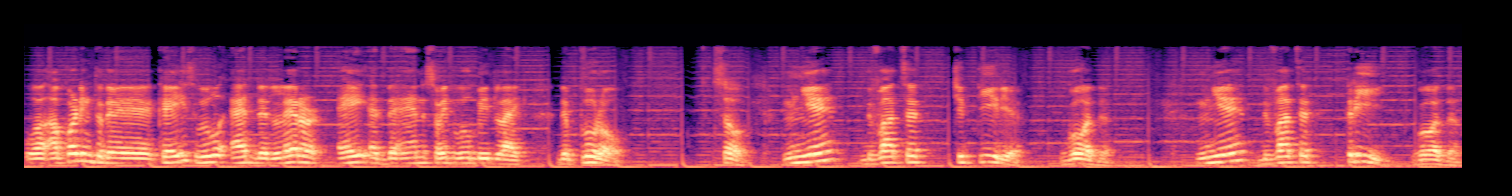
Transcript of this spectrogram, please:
well, according to the case, we will add the letter A at the end, so it will be like the plural. So, мне 24 года. Мне 23 года.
